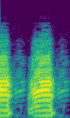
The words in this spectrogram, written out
ha ha ha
